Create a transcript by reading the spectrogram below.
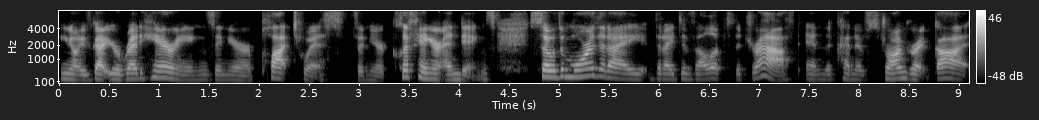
you know, you've got your red herrings and your plot twists and your cliffhanger endings. So the more that I that I developed the draft and the kind of stronger it got,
